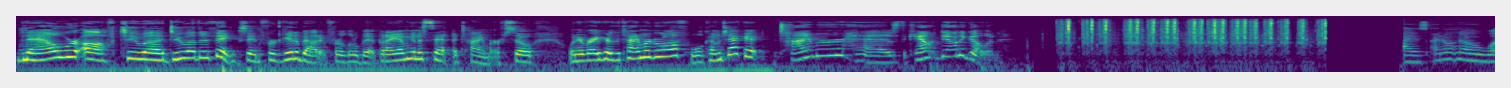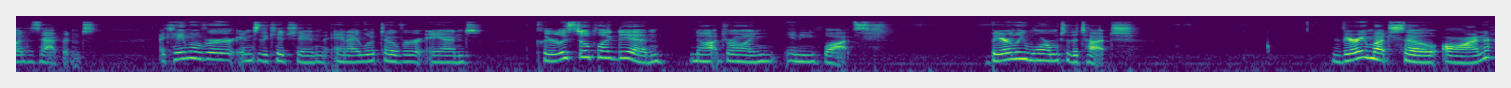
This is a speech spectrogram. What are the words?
now we're off to uh, do other things and forget about it for a little bit, but I am gonna set a timer. So whenever I hear the timer go off, we'll come check it. The timer has the countdown going. Guys, I don't know what has happened. I came over into the kitchen and I looked over and clearly still plugged in, not drawing any watts. Barely warm to the touch. Very much so on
